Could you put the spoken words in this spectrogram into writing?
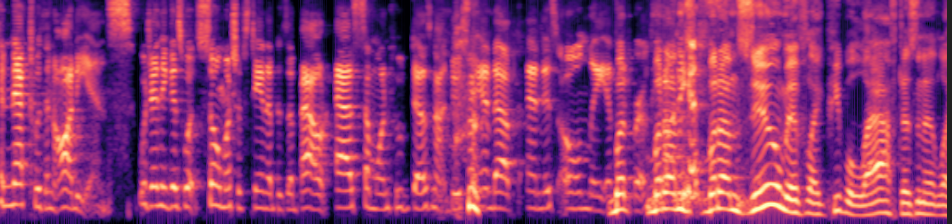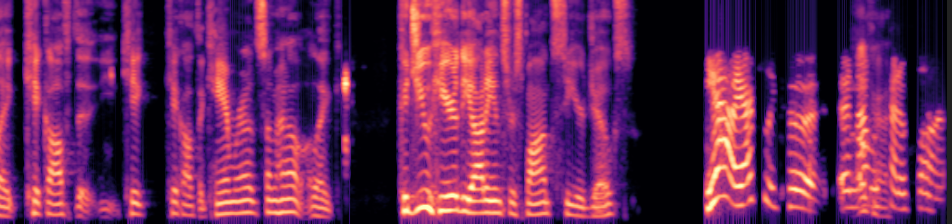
connect with an audience, which I think is what so much of stand up is about. As someone who does not do stand up and is only a but member of the but on audience. but on Zoom, if like people laugh, doesn't it like kick off the kick kick off the camera somehow? Like, could you hear the audience response to your jokes? Yeah, I actually could, and that was kind of fun.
